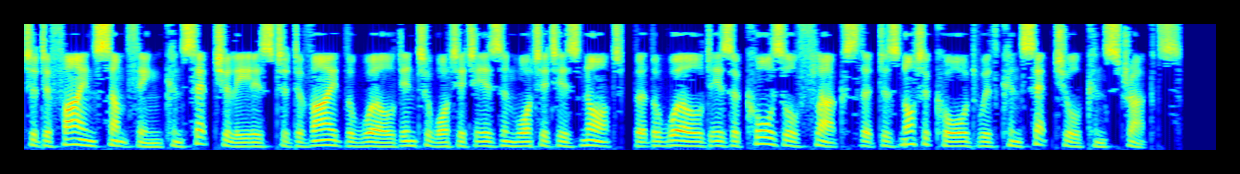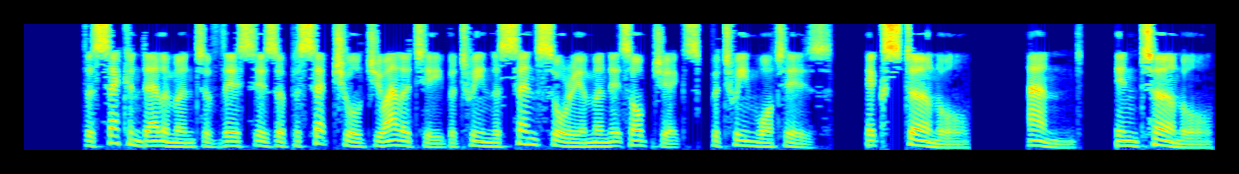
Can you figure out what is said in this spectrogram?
To define something conceptually is to divide the world into what it is and what it is not, but the world is a causal flux that does not accord with conceptual constructs. The second element of this is a perceptual duality between the sensorium and its objects, between what is external and internal,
